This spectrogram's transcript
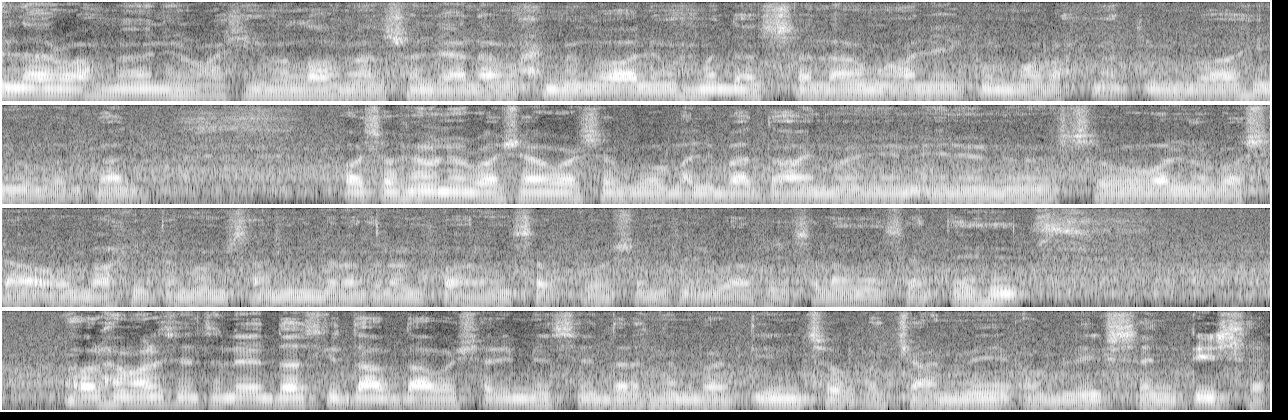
اللہ الرحمن الرحیم اللہ صلی علی محمد محمد السلام علیکم ورحمۃ اللہ وبرکاتہ اور صفی الرشا ورثب و اور باقی تمام سامعین درادران خارن سب کو شمس سلامت کرتے ہیں اور ہمارے سلسلے دس کتاب دعوت شریف میں سے درس نمبر تین سو پچانوے ابلک سینتیس ہے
